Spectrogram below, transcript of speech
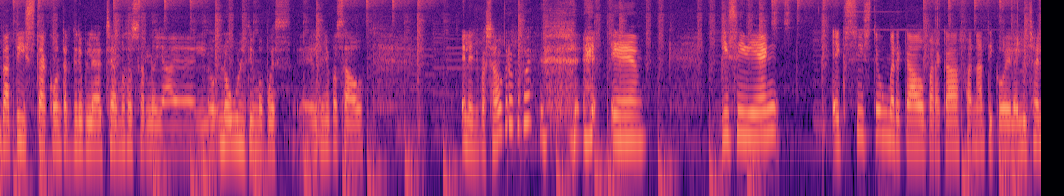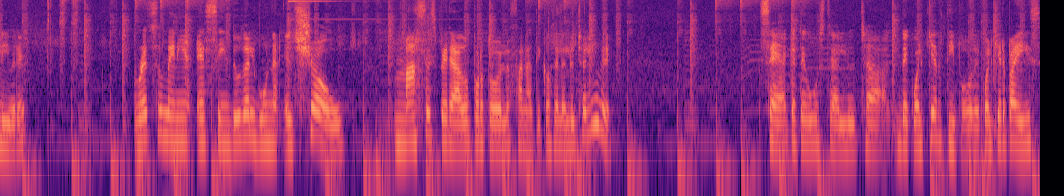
Batista contra Triple H, vamos a hacerlo ya, lo, último pues el año pasado. El año pasado creo que fue. eh, y si bien existe un mercado para cada fanático de la lucha libre, WrestleMania es sin duda alguna el show más esperado por todos los fanáticos de la lucha libre. Sea que te guste la lucha de cualquier tipo o de cualquier país,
